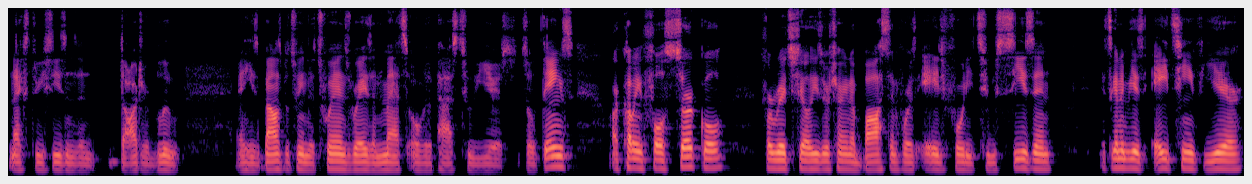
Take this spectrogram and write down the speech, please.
next three seasons in Dodger blue and he's bounced between the Twins, Rays and Mets over the past 2 years. So things are coming full circle for Rich Hill. He's returning to Boston for his age 42 season. It's going to be his 18th year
